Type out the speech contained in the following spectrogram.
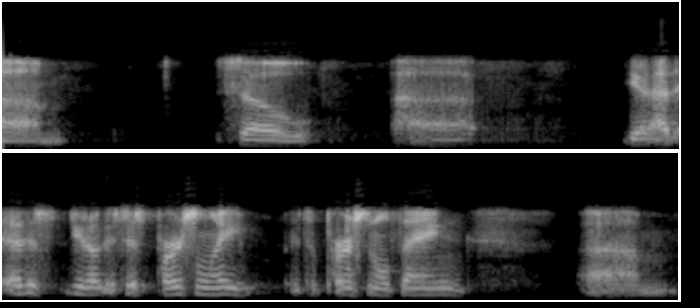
Um, so, uh, yeah, I, I just you know, it's just personally, it's a personal thing. Um,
